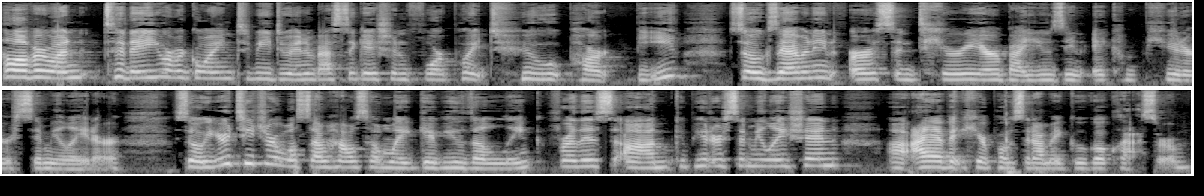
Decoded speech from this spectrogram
Hello everyone. Today you are going to be doing investigation 4.2 part B. So examining Earth's interior by using a computer simulator. So your teacher will somehow some way give you the link for this um, computer simulation. Uh, I have it here posted on my Google Classroom.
